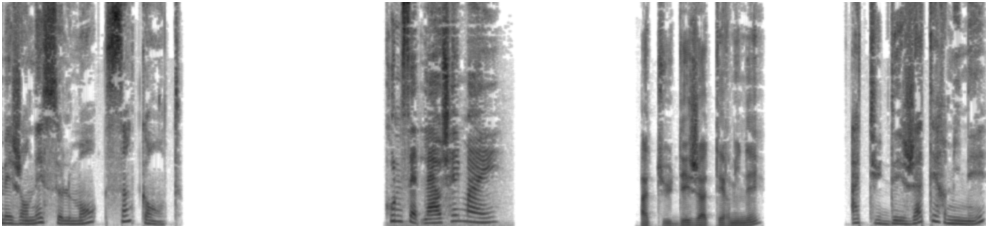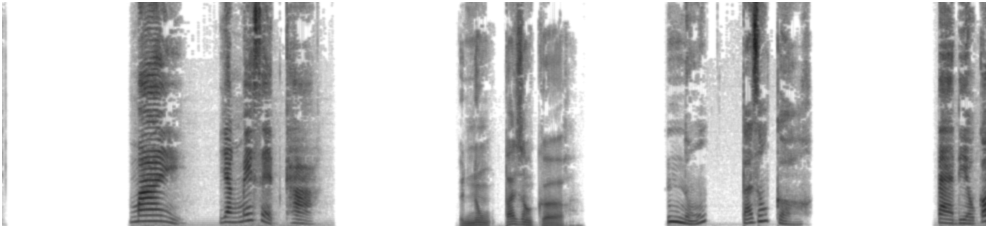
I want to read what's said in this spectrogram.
Mais j'en ai seulement cinquante. คุณเสร็จแล้วใช่ไหม As-tu déjà terminé? As-tu déjà terminé? ไม่ ยังไม่เสร็จค่ะ Non, pas encore. Non, pas encore. แต่เดี๋ยวก็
